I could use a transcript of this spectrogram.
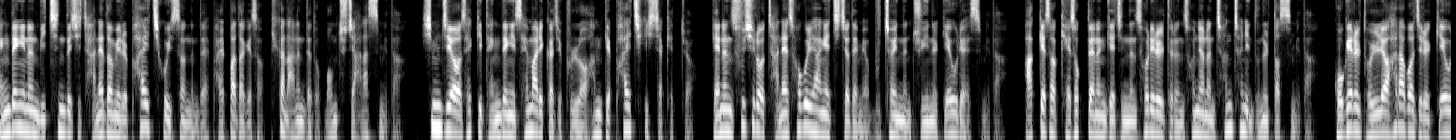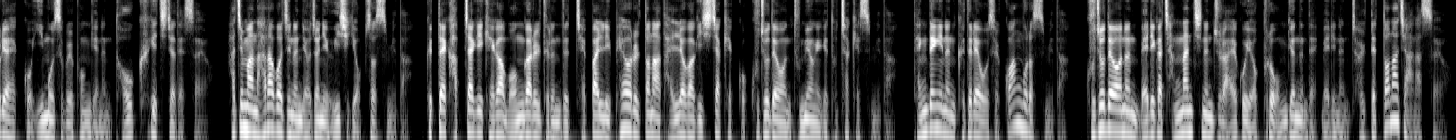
댕댕이는 미친 듯이 자네 더미를 파헤치고 있었는데 발바닥에서 피가 나는데도 멈추지 않았습니다. 심지어 새끼 댕댕이 세 마리까지 불러 함께 파헤치기 시작했죠. 걔는 수시로 자네 속을 향해 지저대며 묻혀있는 주인을 깨우려 했습니다. 밖에서 계속되는 개 짖는 소리를 들은 소녀는 천천히 눈을 떴습니다. 고개를 돌려 할아버지를 깨우려 했고 이 모습을 본 개는 더욱 크게 짖어댔어요. 하지만 할아버지는 여전히 의식이 없었습니다. 그때 갑자기 개가 뭔가를 들은 듯 재빨리 폐허를 떠나 달려가기 시작했고 구조대원 두 명에게 도착했습니다. 댕댕이는 그들의 옷을 꽉 물었습니다. 구조대원은 메리가 장난치는 줄 알고 옆으로 옮겼는데 메리는 절대 떠나지 않았어요.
